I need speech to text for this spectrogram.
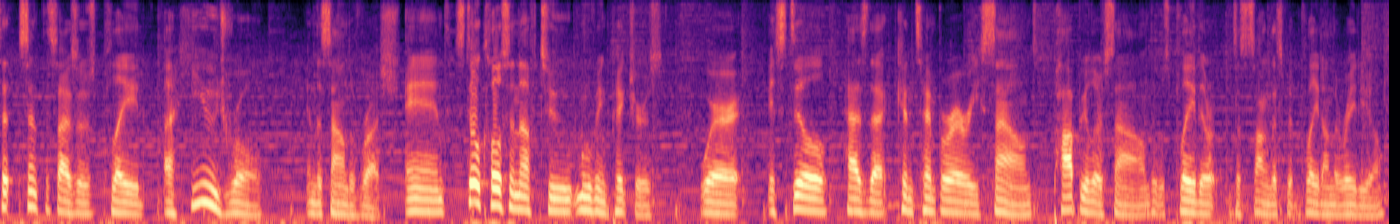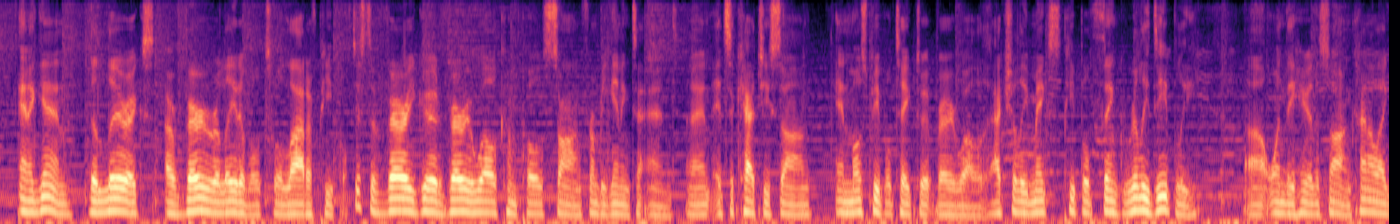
th- synthesizers played a huge role in the sound of Rush and still close enough to moving pictures where it still has that contemporary sound, popular sound. It was played, it's a song that's been played on the radio. And again, the lyrics are very relatable to a lot of people. Just a very good, very well composed song from beginning to end. And it's a catchy song, and most people take to it very well. It actually makes people think really deeply uh, when they hear the song, kind of like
